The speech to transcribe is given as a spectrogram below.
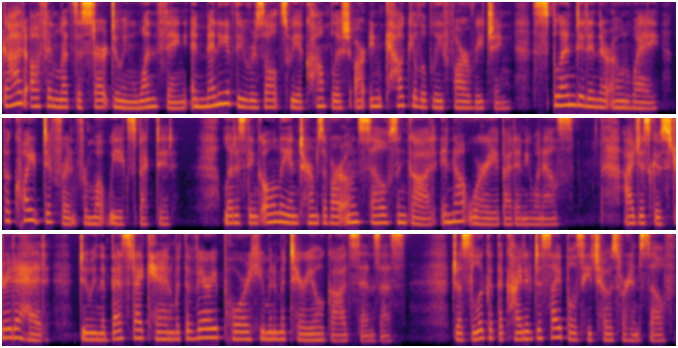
God often lets us start doing one thing, and many of the results we accomplish are incalculably far reaching, splendid in their own way, but quite different from what we expected. Let us think only in terms of our own selves and God and not worry about anyone else. I just go straight ahead, doing the best I can with the very poor human material God sends us. Just look at the kind of disciples he chose for himself,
